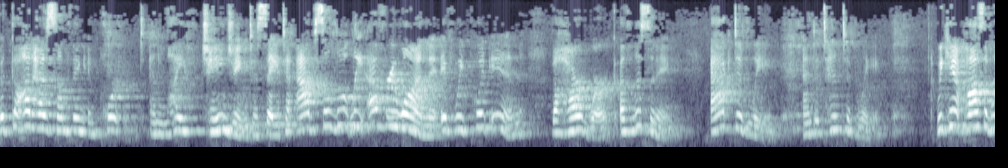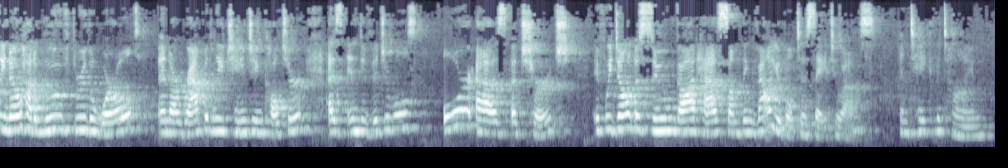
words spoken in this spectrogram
But God has something important and life changing to say to absolutely everyone if we put in the hard work of listening actively and attentively. We can't possibly know how to move through the world and our rapidly changing culture as individuals or as a church if we don't assume God has something valuable to say to us and take the time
